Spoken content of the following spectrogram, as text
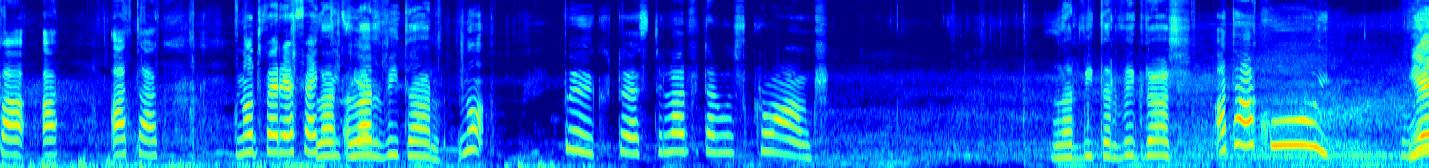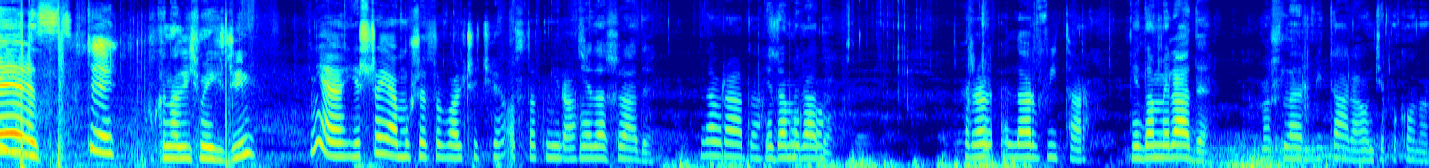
a, atak. Not very La, effective jest. larvitar. No, pyk, to jest Larvitar with Crunch. Larvitar wygrasz. Atakuj! Jest! Ty. Pokonaliśmy ich Jim? Nie, jeszcze ja muszę zawalczyć ostatni raz. Nie dasz rady. Dam radę. Nie damy spoko. rady. Ra- Larvitar. Nie damy radę. Masz Larwitara, on cię pokona.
